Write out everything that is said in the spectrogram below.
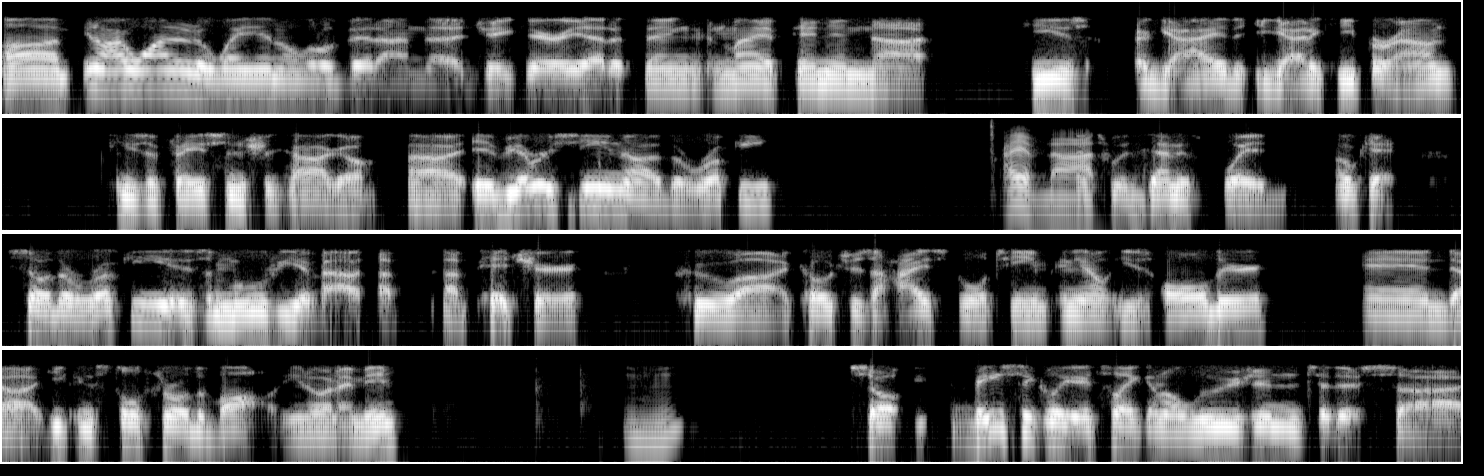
Um, you know, I wanted to weigh in a little bit on the Jake Arrieta thing. In my opinion, uh, he's a guy that you got to keep around. He's a face in Chicago. Uh, have you ever seen uh, The Rookie? I have not. That's with Dennis Quaid. Okay. So The Rookie is a movie about a, a pitcher who uh, coaches a high school team, and, you know, he's older and uh, he can still throw the ball. You know what I mean? Mm-hmm. So basically, it's like an allusion to this uh,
